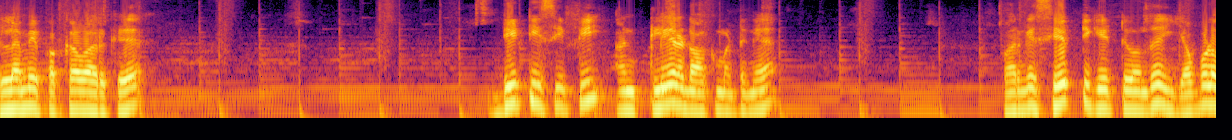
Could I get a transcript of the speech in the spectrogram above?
எல்லாமே பக்காவாக இருக்குது டிடிசிபி அண்ட் கிளியர் டாக்குமெண்ட்டுங்க பாருங்கள் சேஃப்டி கேட்டு வந்து எவ்வளோ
